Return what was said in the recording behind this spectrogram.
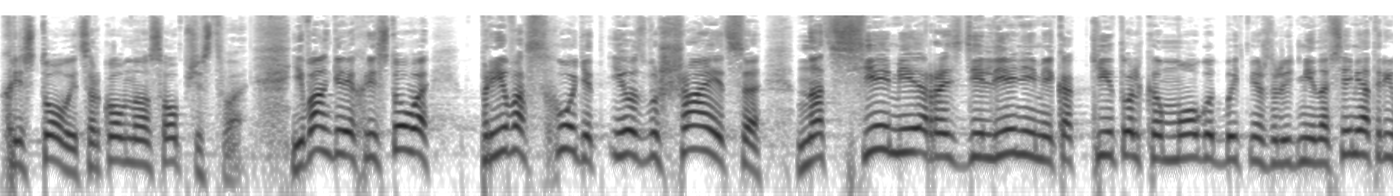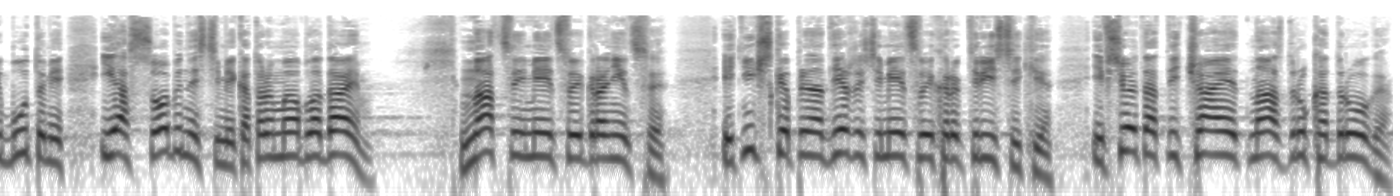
Христовой, церковного сообщества. Евангелие Христова превосходит и возвышается над всеми разделениями, какие только могут быть между людьми, над всеми атрибутами и особенностями, которыми мы обладаем. Нация имеет свои границы, этническая принадлежность имеет свои характеристики, и все это отличает нас друг от друга.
